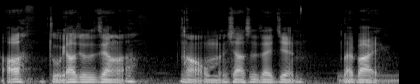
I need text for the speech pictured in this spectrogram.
好，主要就是这样啊。那我们下次再见，拜拜。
